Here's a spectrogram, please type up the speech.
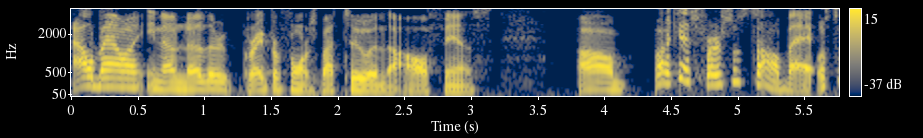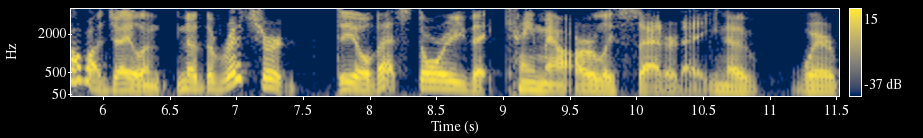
Alabama, you know, another great performance by Tua in the offense. Um, but I guess first let's talk back. Let's talk about Jalen. You know, the redshirt deal. That story that came out early Saturday. You know, where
